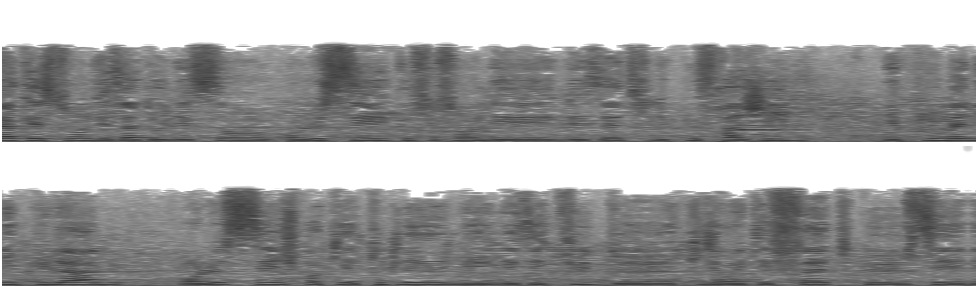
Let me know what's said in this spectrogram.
la question des adolescents, on le sait que ce sont les êtres les plus fragiles, les plus manipulables. On le sait, je crois qu'il y a toutes les, études euh, qui ont été faites, que c'est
